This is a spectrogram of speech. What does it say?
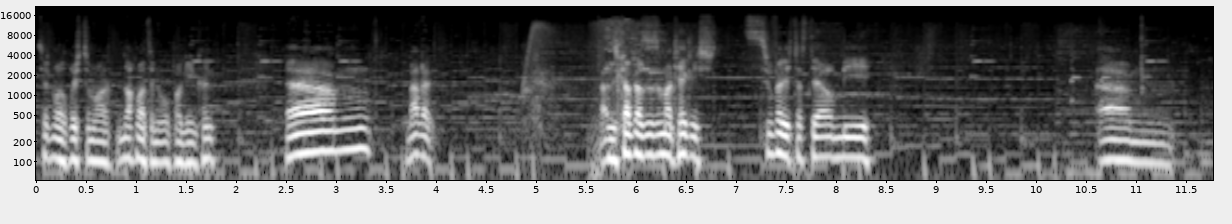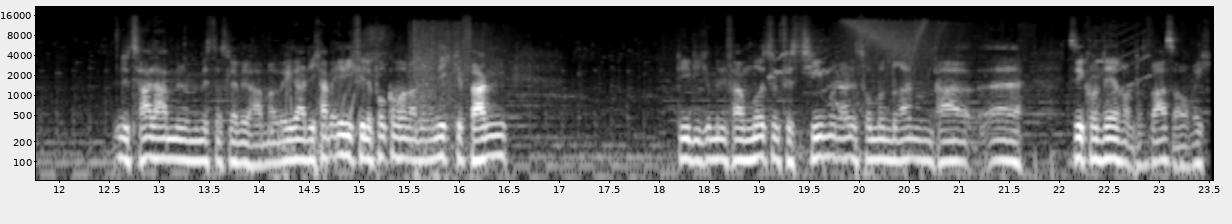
Jetzt hätten wir ruhig mal nochmal zu den Opa gehen können. Ähm, Marel. Also ich glaube, das ist immer täglich zufällig, dass der irgendwie ähm, eine Zahl haben will und wir müssen das Level haben. Aber wie gesagt, ich habe eh nicht viele Pokémon, also noch nicht gefangen, die, die ich unbedingt fangen muss und fürs Team und alles drum und dran. Ein paar äh, Sekundäre und das war's auch. Ich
